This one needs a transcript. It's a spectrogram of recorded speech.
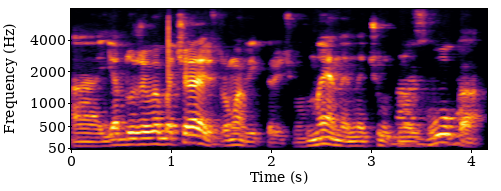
Е, Я дуже вибачаюсь, Роман Вікторович, в мене не чутно звука,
